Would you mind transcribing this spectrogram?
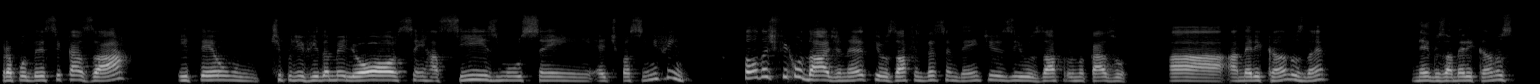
para poder se casar e ter um tipo de vida melhor, sem racismo, sem, é tipo assim, enfim, toda a dificuldade, né, que os afrodescendentes e os afro, no caso, a, americanos, né, negros americanos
